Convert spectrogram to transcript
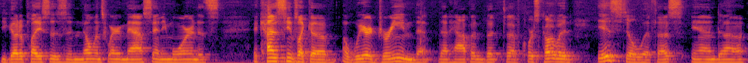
you go to places and no one's wearing masks anymore. And it's, it kind of seems like a, a weird dream that, that happened, but uh, of course, COVID is still with us, and uh,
